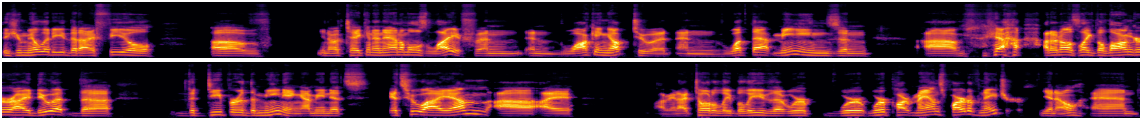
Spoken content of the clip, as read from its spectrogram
the humility that i feel of you know taking an animal's life and and walking up to it and what that means and um yeah i don't know it's like the longer i do it the the deeper the meaning. I mean it's it's who i am. Uh i I mean, I totally believe that we're we're we're part man's part of nature, you know, and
